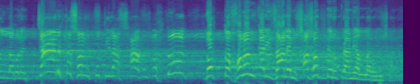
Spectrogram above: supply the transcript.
আল্লাহ বলেন, চার কসম কুতিলা সাবুল গর্ত খননকারী জালেম শাসকদের উপরে আমি আল্লাহর অভিশাপ।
